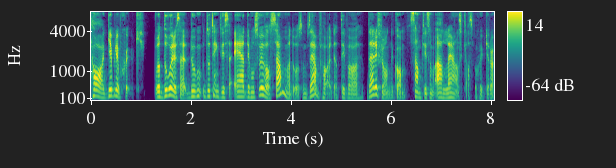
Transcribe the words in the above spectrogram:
Tage blev sjuk. Och då är det så här, då, då tänkte vi så här, äh, det måste väl vara samma då som Zev har, att det var därifrån det kom, samtidigt som alla i hans klass var sjuka då.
